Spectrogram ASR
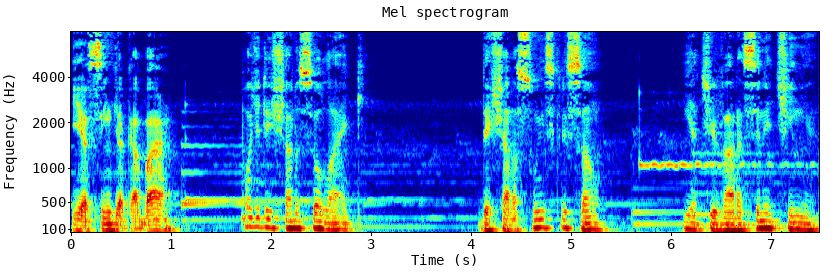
E assim que acabar, pode deixar o seu like, deixar a sua inscrição e ativar a sinetinha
